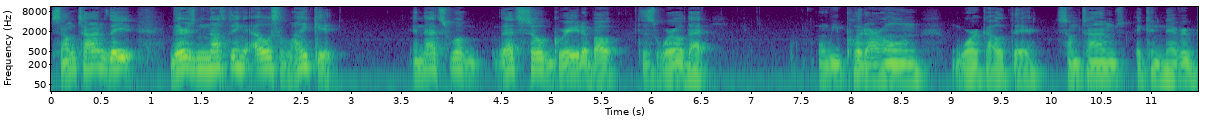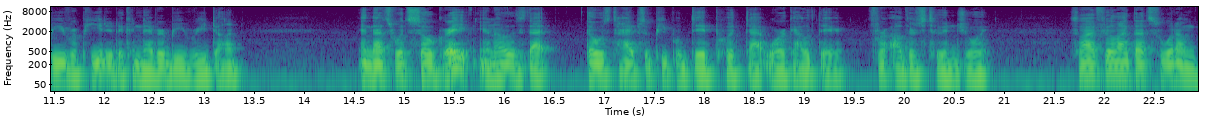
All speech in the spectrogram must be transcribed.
Sometimes they there's nothing else like it. And that's what that's so great about this world that when we put our own work out there, sometimes it can never be repeated. It can never be redone and that's what's so great you know is that those types of people did put that work out there for others to enjoy. So i feel like that's what i'm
